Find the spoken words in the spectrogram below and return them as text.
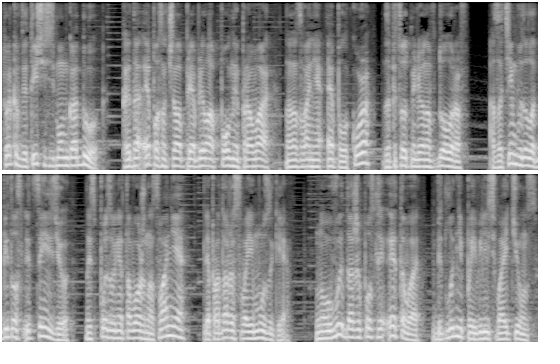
только в 2007 году, когда Apple сначала приобрела полные права на название Apple Core за 500 миллионов долларов, а затем выдала Beatles лицензию на использование того же названия для продажи своей музыки. Но увы, даже после этого битлы не появились в iTunes.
